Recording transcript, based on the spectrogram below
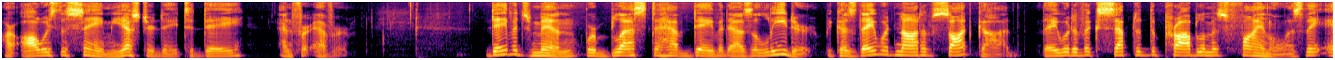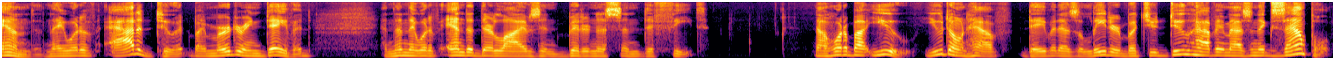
are always the same yesterday, today, and forever. David's men were blessed to have David as a leader because they would not have sought God. They would have accepted the problem as final, as the end, and they would have added to it by murdering David and then they would have ended their lives in bitterness and defeat. Now, what about you? You don't have David as a leader, but you do have him as an example.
